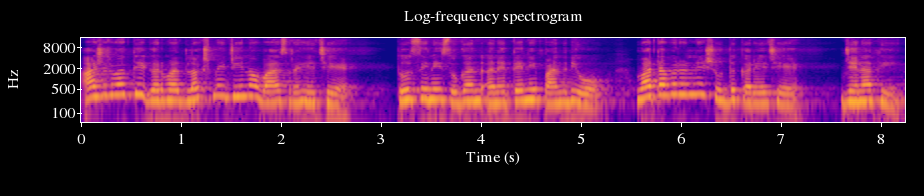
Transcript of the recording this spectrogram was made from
આશીર્વાદથી ઘરમાં લક્ષ્મીજીનો વાસ રહે છે. તુલસીની સુગંધ અને તેની પાંદડીઓ વાતાવરણને શુદ્ધ કરે છે, જેનાથી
